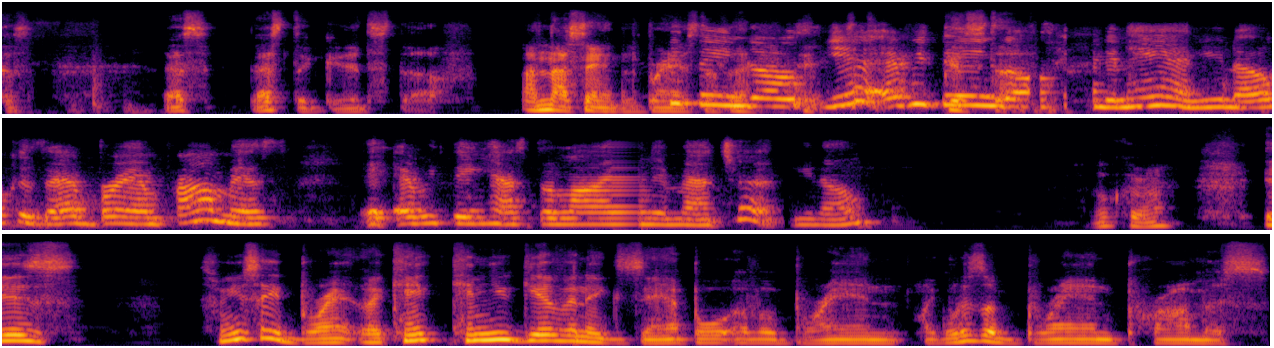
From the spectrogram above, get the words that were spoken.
That's that's that's the good stuff. I'm not saying the brand everything stuff. goes, yeah, everything goes hand in hand, you know, because that brand promise, everything has to line and match up, you know. Okay. Is so when you say brand, like can can you give an example of a brand? Like what is a brand promise?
